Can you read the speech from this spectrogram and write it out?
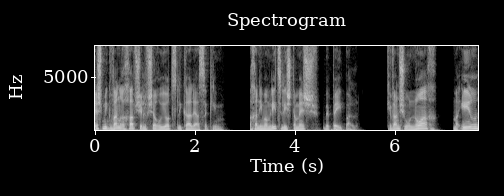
יש מגוון רחב של אפשרויות סליקה לעסקים, אך אני ממליץ להשתמש בפייפל, כיוון שהוא נוח, מהיר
